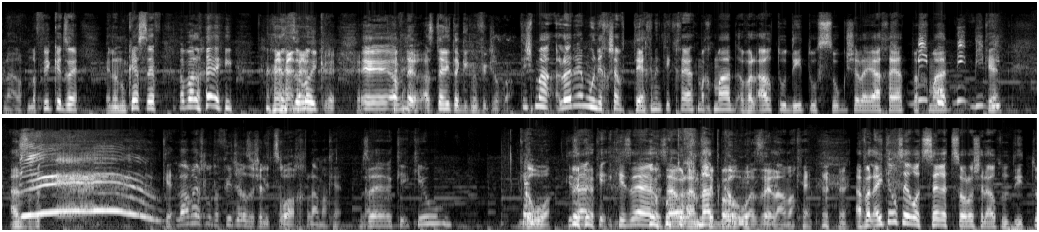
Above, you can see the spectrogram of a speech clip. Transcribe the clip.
אולי אנחנו נפיק את זה, אין לנו כסף, אבל היי, זה לא יקרה. אה, אבנר, אז תן לי את הגיק מפיק שלך. תשמע, לא יודע אם הוא נחשב טכנית כחיית מחמד, אבל R2D2 סוג של היה חיית מחמד. כן. אז... כן. למה יש לו את הפיצ'ר הזה של לצרוח? למה? כן. זה כי הוא... כן. גרוע. כי זה- הוא העולם שבו... הוא גרוע, זה למה. כן. אבל הייתי רוצה לראות סרט סולו של R2D2,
